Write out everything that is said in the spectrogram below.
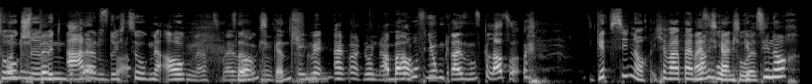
durchzogene, mit Adern durchzogene Augen nach zwei Das war Wochen. ganz Ich schlimm. bin einfach nur nach Aber Hause. Rufjugendreisen ist klasse. Gibt's die noch? Ich war bei Weiß ich gar nicht. Gibt's sie noch?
